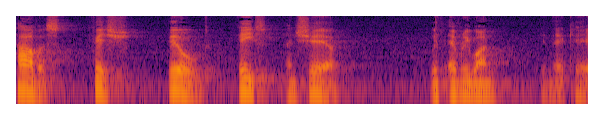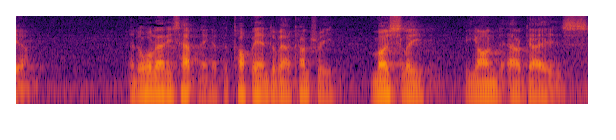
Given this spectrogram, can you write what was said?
harvest, fish, build, eat, and share with everyone in their care. And all that is happening at the top end of our country, mostly beyond our gaze.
